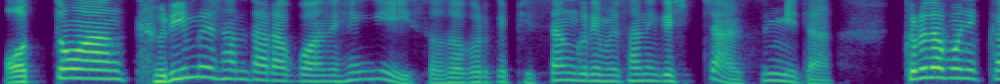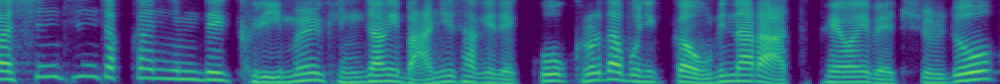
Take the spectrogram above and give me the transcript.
어떠한 그림을 산다라고 하는 행위에 있어서 그렇게 비싼 그림을 사는 게 쉽지 않습니다. 그러다 보니까 신진 작가님들 그림을 굉장히 많이 사게 됐고 그러다 보니까 우리나라 아트페어의 매출도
